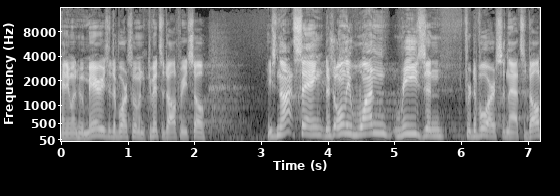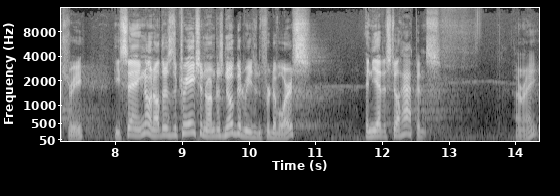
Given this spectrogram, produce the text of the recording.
anyone who marries a divorced woman commits adultery. So He's not saying there's only one reason for divorce, and that's adultery. He's saying, no, no, there's the creation norm. There's no good reason for divorce, and yet it still happens. All right?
